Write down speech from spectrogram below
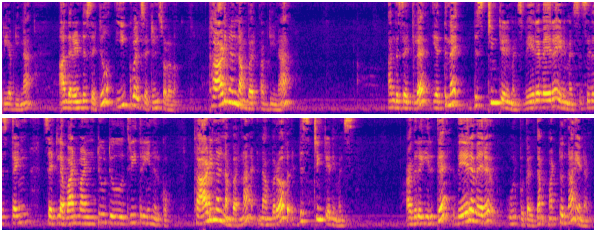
three அப்படின்னா அந்த ரெண்டு செட்டும் ஈக்குவல் செட்டுன்னு சொல்லலாம். கார்டினல் நம்பர் அப்படின்னா அந்த செட்ல எத்தனை டிஸ்டிங்க் எலிமெண்ட்ஸ் வேற வேற எலிமெண்ட்ஸ் சில டைம் செட்ல one one two two three த்ரீன்னு இருக்கும். கார்டினல் நம்பர்னா நம்பர் ஆஃப் டிஸ்டிங்க் எலிமெண்ட்ஸ் அதுல இருக்க வேற வேற உறுப்புகள் தான். மட்டும்தான் எண்ணணும்.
